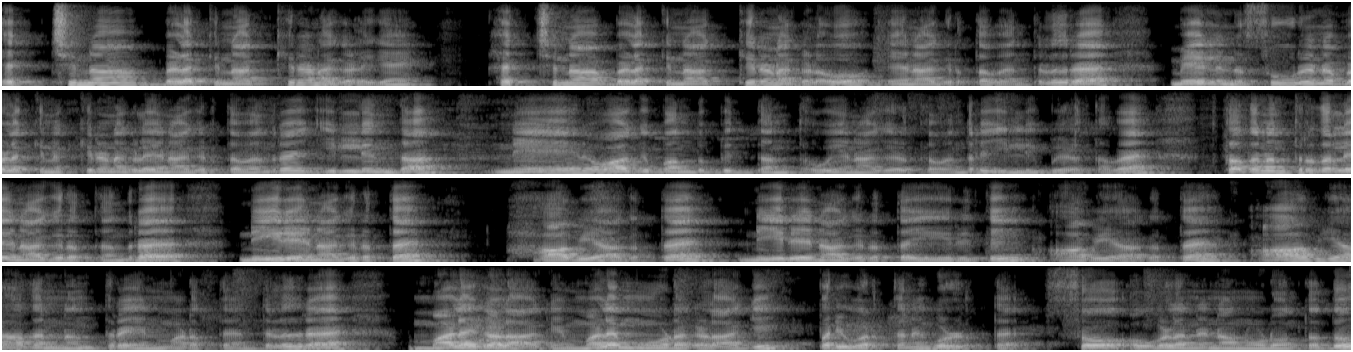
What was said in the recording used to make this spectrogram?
ಹೆಚ್ಚಿನ ಬೆಳಕಿನ ಕಿರಣಗಳಿಗೆ ಹೆಚ್ಚಿನ ಬೆಳಕಿನ ಕಿರಣಗಳು ಏನಾಗಿರ್ತವೆ ಅಂತ ಹೇಳಿದ್ರೆ ಮೇಲಿನ ಸೂರ್ಯನ ಬೆಳಕಿನ ಕಿರಣಗಳು ಏನಾಗಿರ್ತವೆ ಅಂದ್ರೆ ಇಲ್ಲಿಂದ ನೇರವಾಗಿ ಬಂದು ಬಿದ್ದಂಥವು ಏನಾಗಿರ್ತವೆ ಅಂದ್ರೆ ಇಲ್ಲಿ ಬೀಳ್ತವೆ. ತದನಂತರದಲ್ಲಿ ಏನಾಗಿರುತ್ತೆ ಅಂದ್ರೆ ನೀರೇನಾಗಿರುತ್ತೆ ಆವಿ ಆಗುತ್ತೆ, ನೀರೇನಾಗಿರುತ್ತೆ ಈ ರೀತಿ ಆವಿ ಆಗುತ್ತೆ. ಆವಿ ಆದ ನಂತರ ಏನು ಮಾಡುತ್ತೆ ಅಂತ ಹೇಳಿದ್ರೆ ಮಳೆಗಳಾಗಿ, ಮಳೆ ಮೋಡಗಳಾಗಿ ಪರಿವರ್ತನೆಗೊಳ್ಳುತ್ತೆ. ಸೊ ಅವುಗಳನ್ನೇ ನಾವು ನೋಡುವಂಥದ್ದು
